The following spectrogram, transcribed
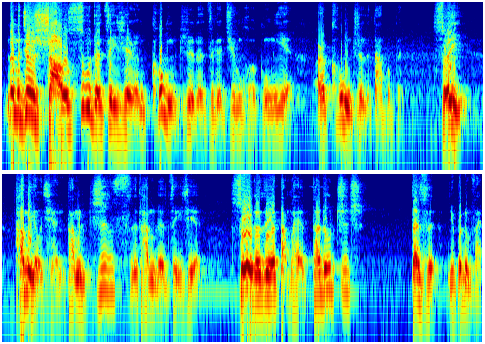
那么就少数的这些人控制了这个军火工业，而控制了大部分，所以他们有钱，他们支持他们的这些所有的这些党派，他都支持。但是你不能反。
